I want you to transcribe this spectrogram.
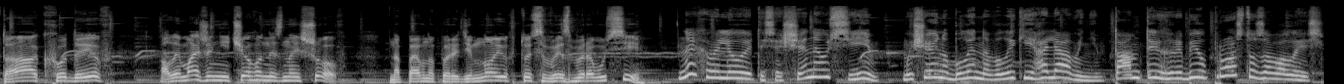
Так, ходив, але майже нічого не знайшов. Напевно, переді мною хтось визбирав усі. Не хвилюйтеся, ще не усі. Ми щойно були на великій галявині. Там тих грибів просто завались.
